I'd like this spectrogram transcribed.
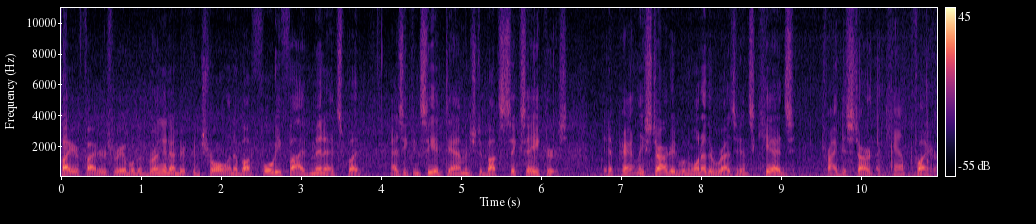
Firefighters were able to bring it under control in about 45 minutes, but as you can see, it damaged about six acres. It apparently started when one of the residents' kids tried to start a campfire.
